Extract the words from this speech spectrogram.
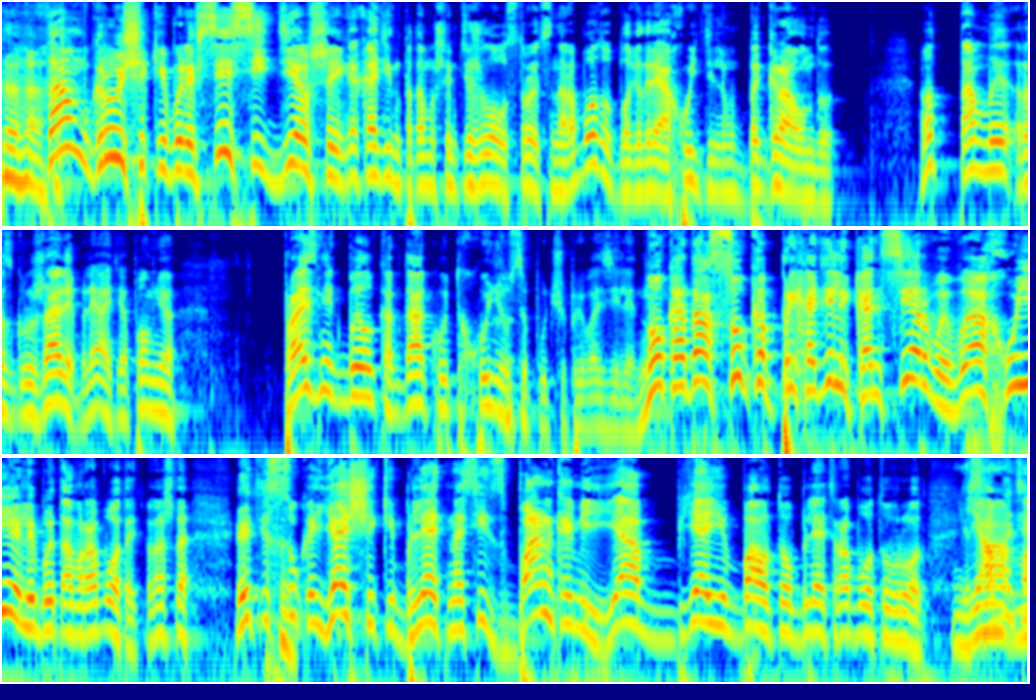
Там грузчики были все сидевшие как один, потому что им тяжело устроиться на работу благодаря охуительному бэкграунду. Вот там мы разгружали, блядь, я помню, Праздник был, когда какую-то хуйню сыпучую привозили. Но когда, сука, приходили консервы, вы охуели бы там работать. Потому что эти, сука, ящики, блядь, носить с банками, я, я ебал то, блядь, работу в рот. И Я самое молоко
